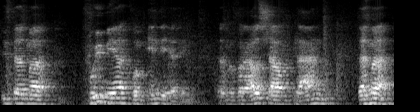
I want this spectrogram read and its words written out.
ist, dass man viel mehr vom Ende her denkt. Dass man vorausschauend plant, dass man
